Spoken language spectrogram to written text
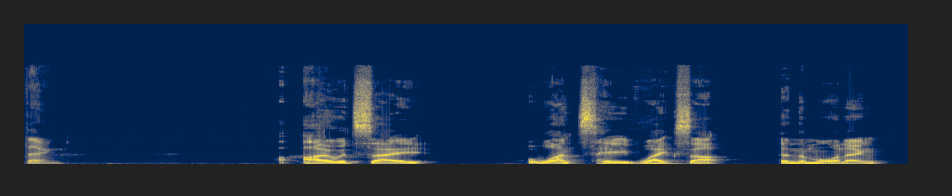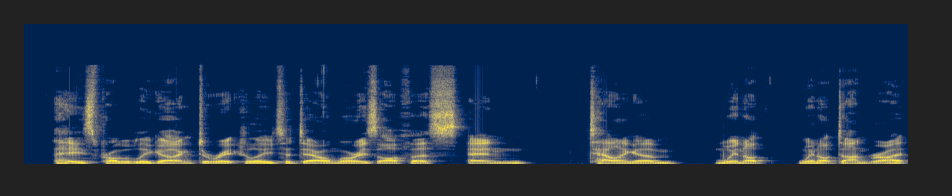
thing. I would say once he wakes up in the morning, he's probably going directly to Daryl Morey's office and telling him we're not we're not done, right?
